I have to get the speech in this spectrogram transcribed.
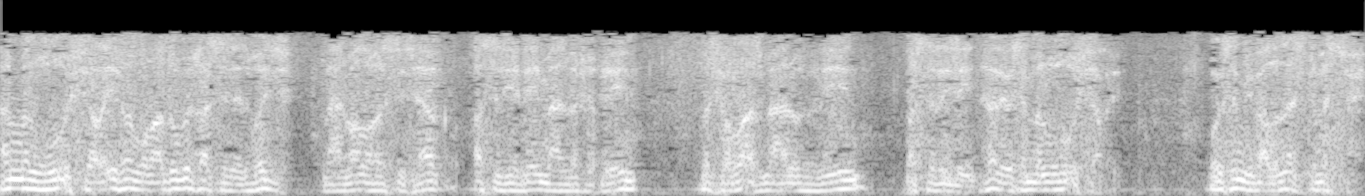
أما الوضوء الشرعي فالمراد بغسل الوجه مع المضغ والاستنشاق غسل اليدين مع المرفقين مسح الرأس مع الأذنين غسل الرجلين. هذا يسمى الوضوء الشرعي. ويسمي بعض الناس التمسح.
